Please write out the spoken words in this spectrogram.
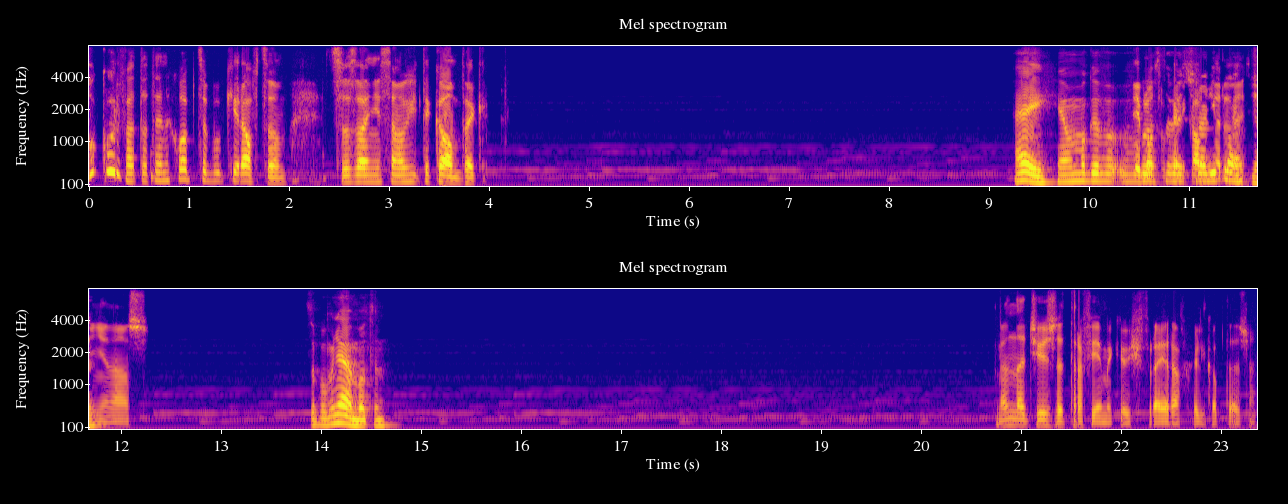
O kurwa, to ten chłop, co był kierowcą. Co za niesamowity kąpek. Hej, ja mogę w, w Nie, ogóle stawiać rally leci, nie nasz. Zapomniałem o tym. Mam nadzieję, że trafiłem jakiegoś frajera w helikopterze.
